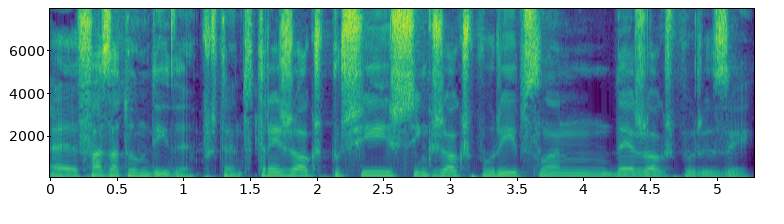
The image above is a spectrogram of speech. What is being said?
uh, faz à tua medida. Portanto, 3 jogos por X, 5 jogos por Y, 10 jogos por Z.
